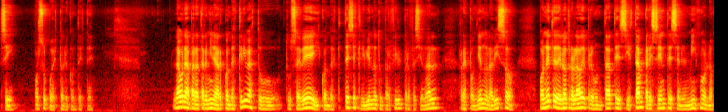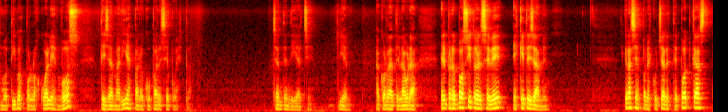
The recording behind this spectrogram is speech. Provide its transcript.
Sí, por supuesto, le contesté. Laura, para terminar, cuando escribas tu, tu CV y cuando estés escribiendo tu perfil profesional respondiendo un aviso, ponete del otro lado y pregúntate si están presentes en el mismo los motivos por los cuales vos te llamarías para ocupar ese puesto. Ya entendí, H. Bien, acordate, Laura, el propósito del CV es que te llamen. Gracias por escuchar este podcast.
